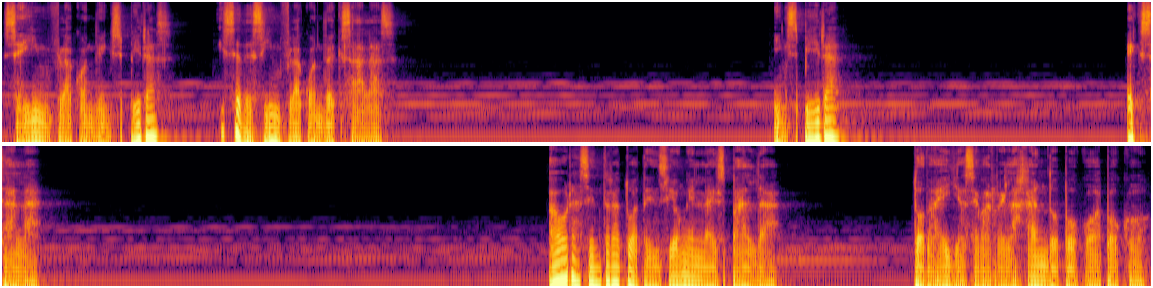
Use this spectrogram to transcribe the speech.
Se infla cuando inspiras y se desinfla cuando exhalas. Inspira. Exhala. Ahora centra tu atención en la espalda. Toda ella se va relajando poco a poco.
